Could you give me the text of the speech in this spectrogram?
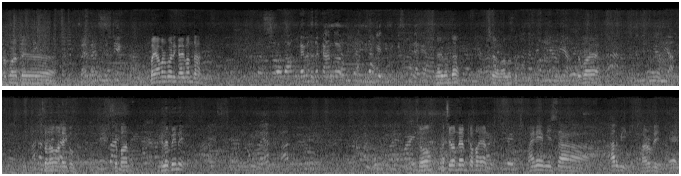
তারপরে, ভাই, আমার বাড়ি গাইবান্ধা। গাইবান্ধা? আচ্ছা ভালো তো তারপরে Assalamualaikum. Kepal. Filipina. So, what's your name, Kapayan? My name is uh, Arvin. Arvin. Yes.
